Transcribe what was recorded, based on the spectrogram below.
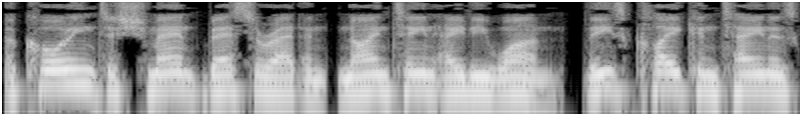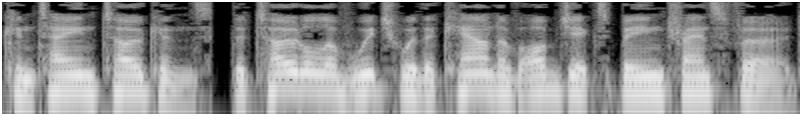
According to Schmandt-Besserat and 1981, these clay containers contained tokens, the total of which were the count of objects being transferred.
